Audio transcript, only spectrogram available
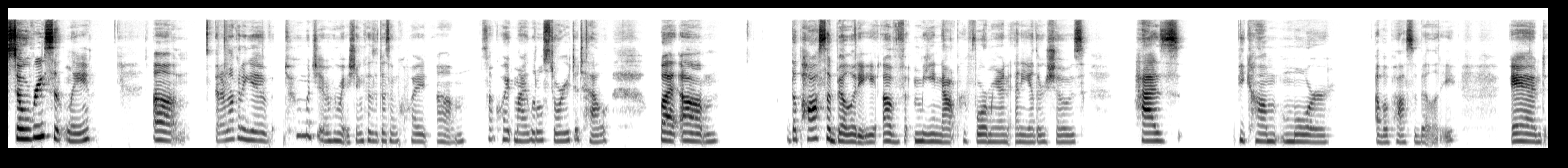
So recently, um, and I'm not going to give too much information because it doesn't quite um it's not quite my little story to tell, but um the possibility of me not performing on any other shows has become more of a possibility. And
